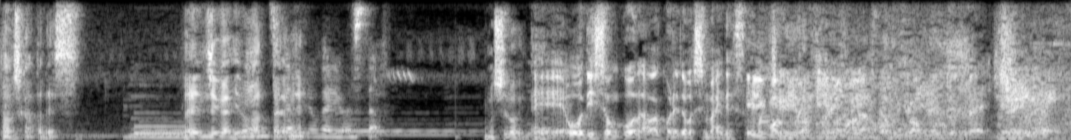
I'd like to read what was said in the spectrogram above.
楽しかったです。レンジが広がったよね。レンジが広がりました。面白いね。えー、オーディションコーナーはこれでおしまいです。81.3 J-Wave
